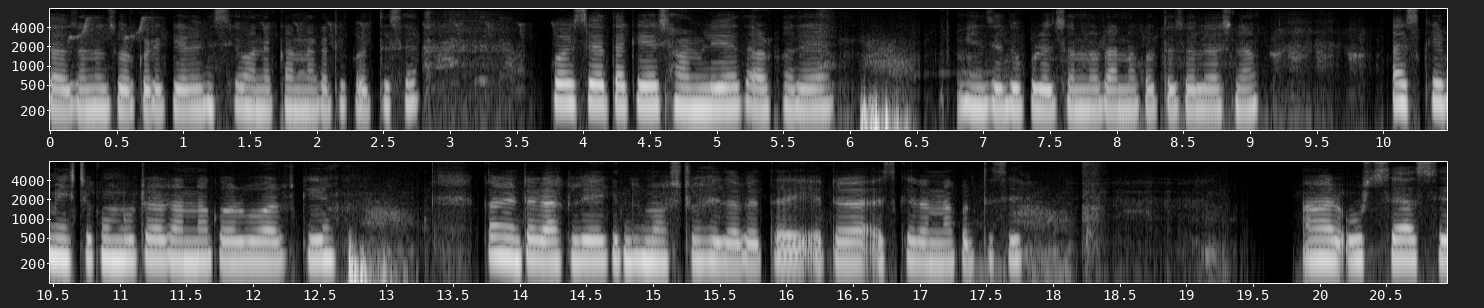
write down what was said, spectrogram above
তার জন্য জোর করে কেড়ে নিচ্ছে অনেক কান্নাকাটি করতেছে। করেছে তাকে সামলিয়ে তারপরে যে দুপুরের জন্য রান্না করতে চলে আসলাম। আজকে মিষ্টি কুমড়োটা রান্না করব আর কি। কারণ এটা রাখলে কিন্তু নষ্ট হয়ে যাবে, তাই এটা আজকে রান্না করতেছি। আর উঠছে আছে,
